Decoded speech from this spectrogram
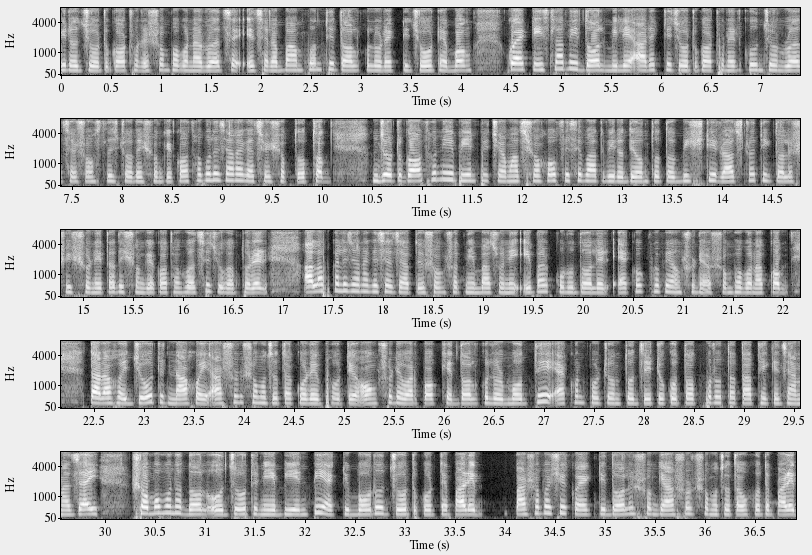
এনসিপিরও জোট গঠনের সম্ভাবনা রয়েছে। এছাড়া বামপন্থী দলগুলোর একটি জোট এবং কয়েকটি ইসলামী দল মিলে আরেকটি জোট গঠনের গুঞ্জন রয়েছে। সংশ্লিষ্টদের সঙ্গে কথা বলে জানা গেছে এসব তথ্য। জোট গঠন নিয়ে বিএনপি, জামাত সহ ফেসিবাদ বিরোধী অন্তত বিশটি রাজনৈতিক দলের শীর্ষ নেতাদের সঙ্গে কথা হয়েছে যুগান্তরের। আলাপকালে জানা গেছে, জাতীয় সংসদ নির্বাচনে এবার কোনো দলের এককভাবে অংশ নেওয়ার সম্ভাবনা কম। তারা হয় জোট, না হয় আসন সমঝোতা করে ভোটে অংশ নেওয়ার পক্ষে। দলগুলোর মধ্যে এখন পর্যন্ত যেটুকু তৎপরতা তা থেকে জানা যায় সমমনা দল ও জোট নিয়ে বিএনপি একটি বড় জোট করতে পারে। পাশাপাশি কয়েকটি দলের সঙ্গে আসন সমঝোতাও হতে পারে।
